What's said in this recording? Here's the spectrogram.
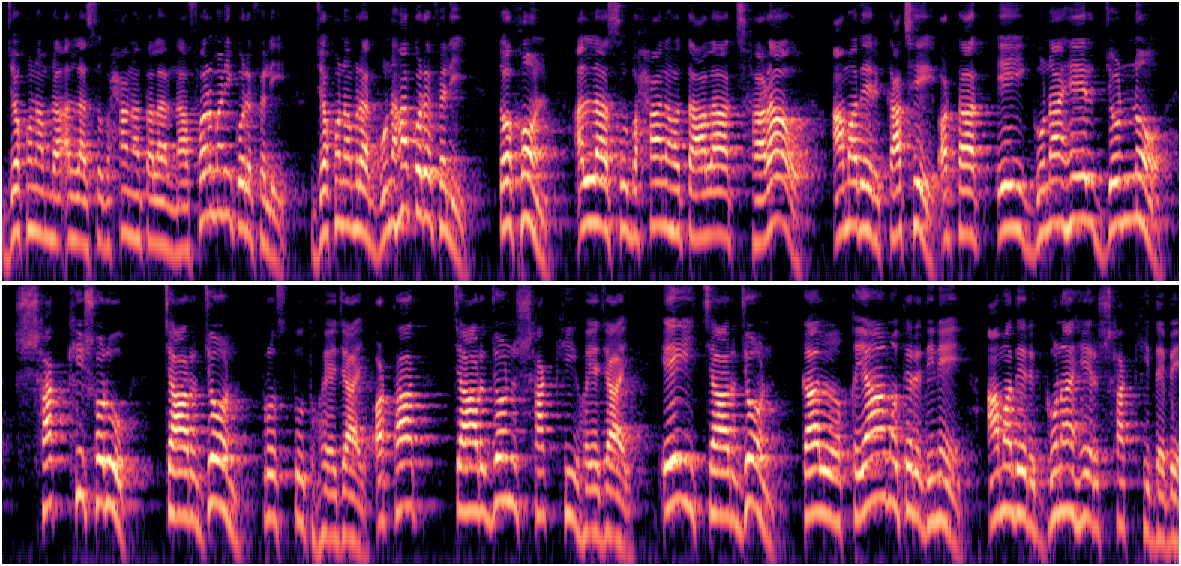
যখন আমরা আল্লাহ সুবহানা তালার নাফরমানি করে ফেলি, যখন আমরা গুনাহা করে ফেলি, তখন আল্লাহ সুবহান তালা ছাড়াও আমাদের কাছে, অর্থাৎ এই গুনাহের জন্য সাক্ষী স্বরূপ চারজন প্রস্তুত হয়ে যায়, অর্থাৎ চারজন সাক্ষী হয়ে যায়। এই চারজন কাল কেয়ামতের দিনে আমাদের গুনাহের সাক্ষী দেবে।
